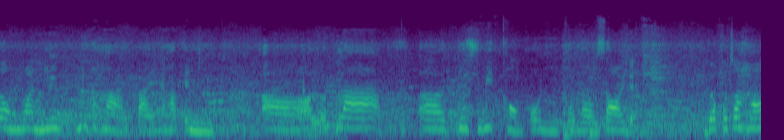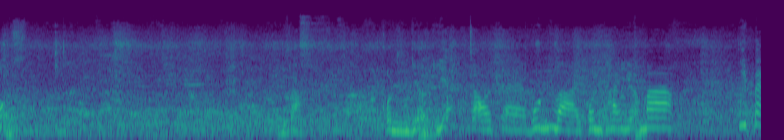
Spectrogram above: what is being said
สองวันนี้มันหายไปนะคะ เป็นรถลากดูชีวิตของคนแถวซอยเด็กดอกโคเฮาส์เห็นปะ คนเยอะแยะจอแจวุ่นวายคนไทยเยอะมากที่แปล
